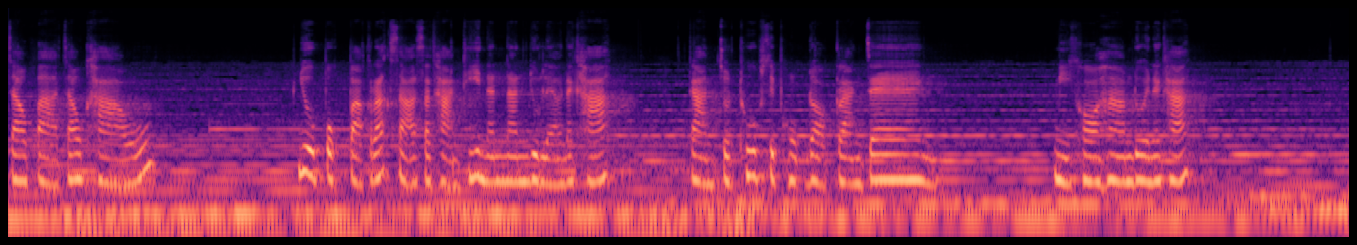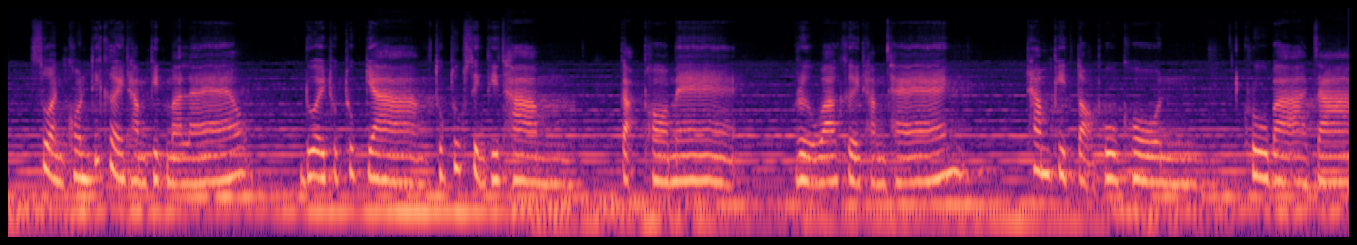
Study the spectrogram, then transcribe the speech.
เจ้าป่าเจ้าเขา อยู่ปกปักรักษาสถานที่นั้นๆ อยู่แล้วนะคะ การจุดธูป 16 ดอกกลางแจ้ง มีข้อห้ามด้วยนะคะ ส่วนคนที่เคยทำผิดมาแล้ว ด้วยทุกๆอย่างทุกๆสิ่งที่ทำกับพ่อแม่ หรือว่าเคยทำแท้งทำผิดต่อผู้คน ครูบาอาจา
